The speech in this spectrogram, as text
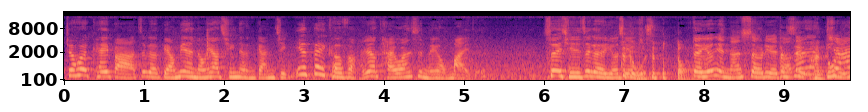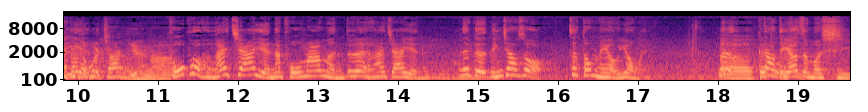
就会可以把这个表面的农药清得很干净。因为贝壳粉好像台湾是没有卖的，所以其实这个有点这个我是不懂，对，有点难涉猎到。但是很多人应该都会加盐啊，婆婆很爱加盐啊，婆妈们对不对？很爱加盐。那个林教授，这都没有用哎。呃，到底要怎么洗？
